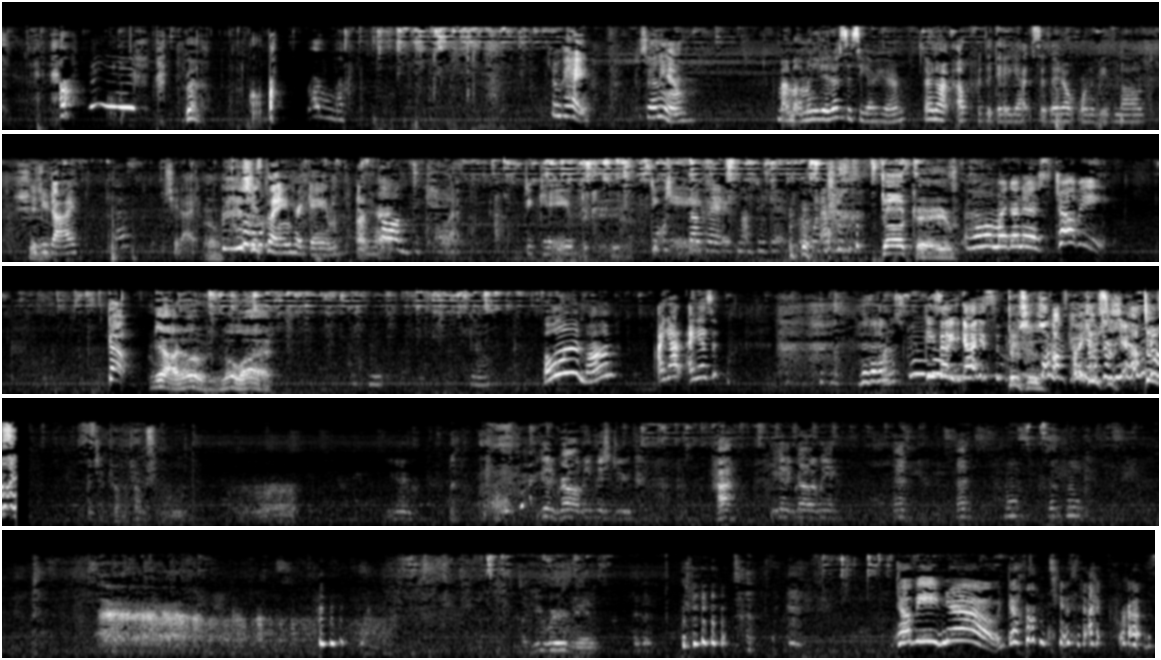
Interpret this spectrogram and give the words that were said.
Hi, Winnie. Okay. So anyhow, my mom and little sissy are here. They're not up for the day yet, so they don't want to be vlogged. Did you die? Yes. She died. Oh. She's playing her game on her Called decay. decave. The cave. Decave. Okay, it's not decay, whatever. The cave. Oh my goodness, Chubby! Go! Yeah, I know. No lie. Hold on, mom. I got. I guess. Peace out, you guys. Deuces. My mom's coming after me. I'm Deuces. going. Good job, Trevor Thompson. You gonna, you gonna growl at me, mister? Huh? You gonna growl at me? Huh? Huh? Huh? Huh? Huh? Like, you weird, man. Toby, no! Don't do that. Gross.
